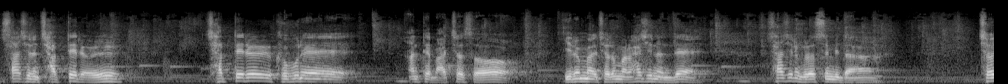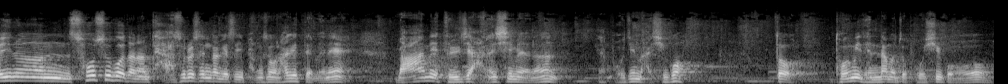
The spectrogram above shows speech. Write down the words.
사실은 잣대를 잣대를 그분의 한테 맞춰서 이런 말 저런 말 하시는데 사실은 그렇습니다. 저희는 소수보다는 다수를 생각해서 이 방송을 하기 때문에 마음에 들지 않으시면은 그냥 보지 마시고 또 도움이 된다면 좀 보시고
